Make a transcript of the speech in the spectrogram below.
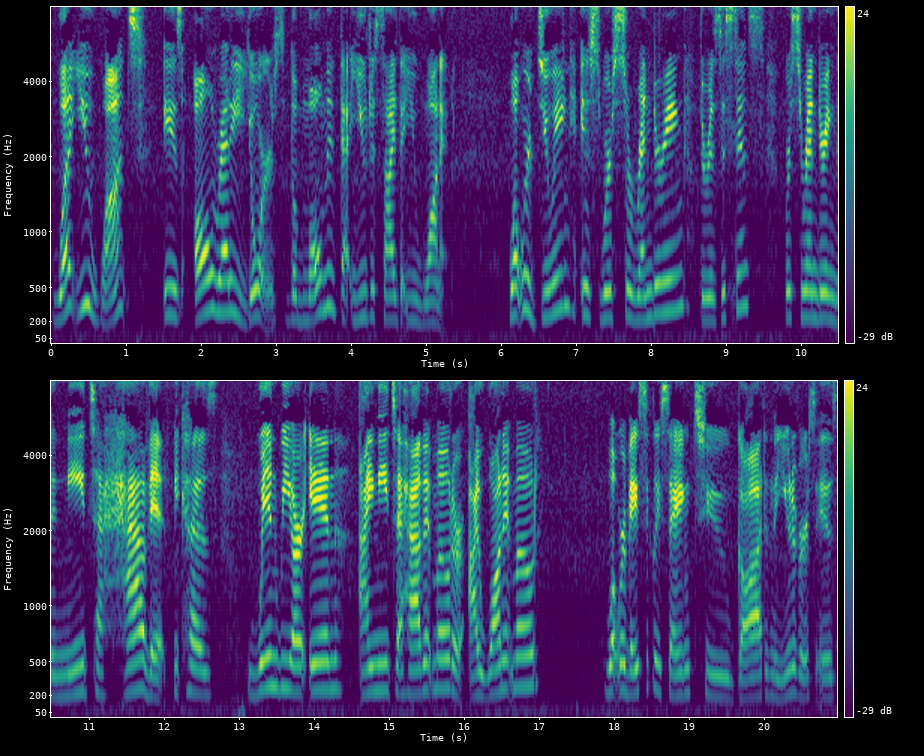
what you want is already yours the moment that you decide that you want it. What we're doing is we're surrendering the resistance, we're surrendering the need to have it because when we are in I need to have it mode or I want it mode, what we're basically saying to God and the universe is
